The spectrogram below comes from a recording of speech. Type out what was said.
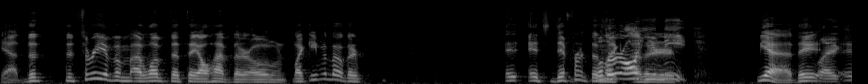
yeah, the the three of them, I love that they all have their own. Like, even though they're, it, it's different than. well they're all other- unique Yeah, they Like, uh,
